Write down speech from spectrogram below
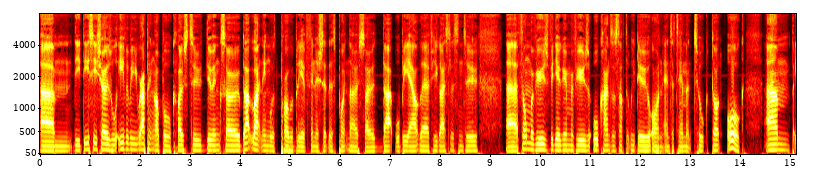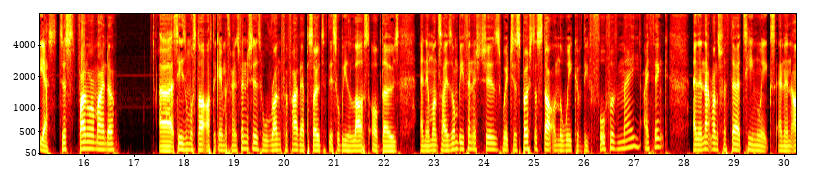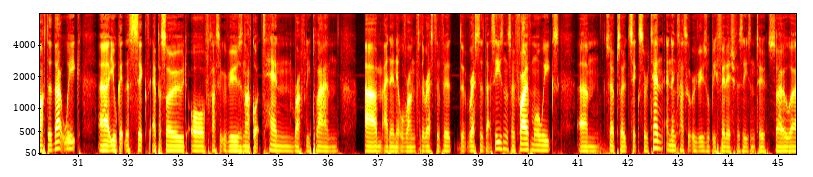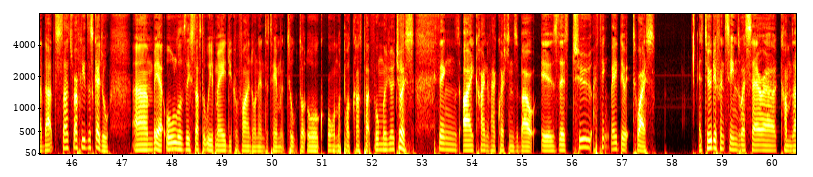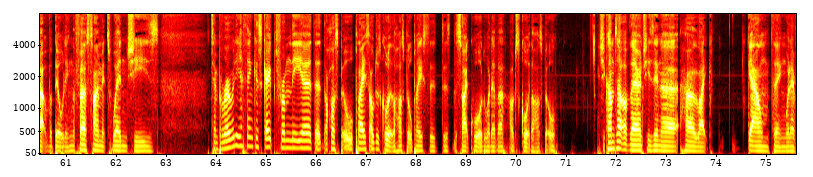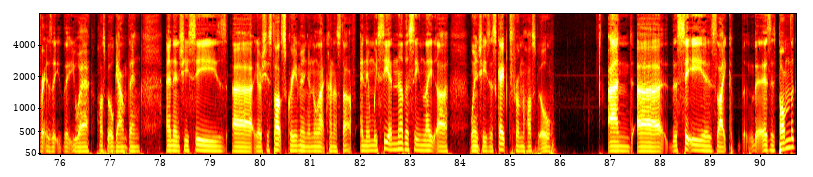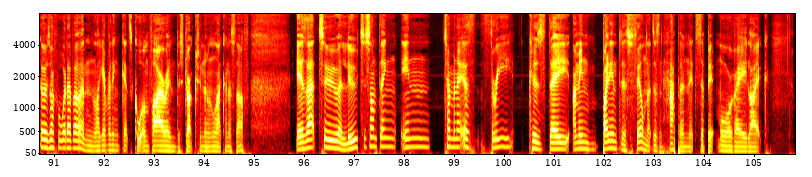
Um, the DC shows will either be wrapping up or close to doing so. Black Lightning would probably have finished at this point though, so that will be out there for you guys to listen to. Uh, film reviews, video game reviews, all kinds of stuff that we do on entertainmenttalk.org. Um, but yes, just final reminder, uh, season will start after Game of Thrones finishes, We'll run for five episodes. This will be the last of those. And then once iZombie finishes, which is supposed to start on the week of the 4th of May, I think, and then that runs for 13 weeks, and then after that week, uh, you'll get the sixth episode of Classic Reviews, and I've got 10 roughly planned, um, and then it will run for the rest of it, the rest of that season, so five more weeks, um, so episode 6 through 10, and then Classic Reviews will be finished for season 2. So uh, that's that's roughly the schedule. Um, but yeah, all of the stuff that we've made you can find on entertainmenttalk.org or on the podcast platform of your choice. Things I kind of had questions about is there's two, I think they do it twice. There's two different scenes where Sarah comes out of a building. The first time it's when she's temporarily, I think, escaped from the uh, the, the hospital place. I'll just call it the hospital place, the, the the psych ward, whatever. I'll just call it the hospital. She comes out of there and she's in a her like gown thing, whatever it is that that you wear, hospital gown thing. And then she sees, uh, you know, she starts screaming and all that kind of stuff. And then we see another scene later when she's escaped from the hospital and uh, the city is like there's this bomb that goes off or whatever, and like everything gets caught on fire and destruction and all that kind of stuff. Is that to allude to something in Terminator 3? Because they, I mean, by the end of this film, that doesn't happen. It's a bit more of a like,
